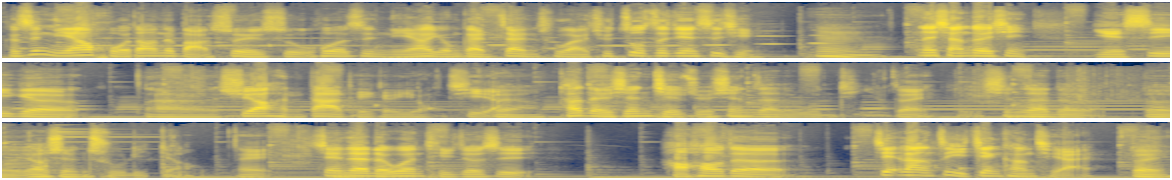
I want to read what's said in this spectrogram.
可是你要活到那把岁数，或者是你要勇敢站出来去做这件事情，嗯。那相对性也是一个呃需要很大的一个勇气啊。对。啊，他得先解决现在的问题啊，对。对，现在的呃要先处理掉，对，现在的问题就是好好的健让自己健康起来，对，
